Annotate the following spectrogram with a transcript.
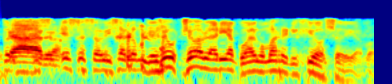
pero eso, es avisarlo mucho. Yo, yo hablaría con algo más religioso, digamos.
